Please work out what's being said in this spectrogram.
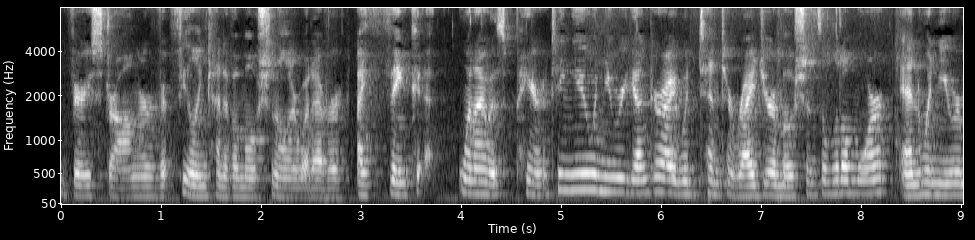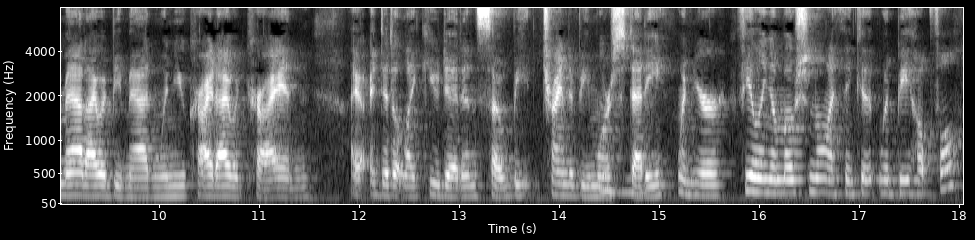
very strong or feeling kind of emotional or whatever. I think when I was parenting you when you were younger, I would tend to ride your emotions a little more. And when you were mad, I would be mad. And when you cried, I would cry. And I, I did it like you did. And so be trying to be more mm-hmm. steady when you're feeling emotional, I think it would be helpful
